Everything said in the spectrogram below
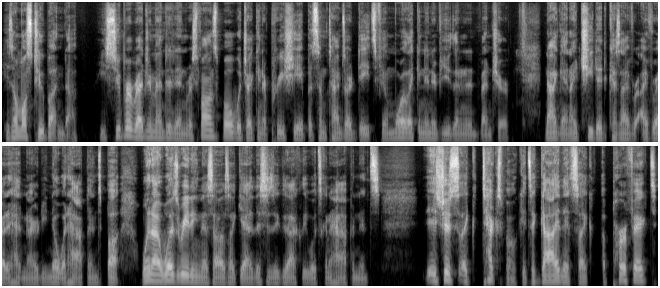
he's almost too buttoned up. He's super regimented and responsible, which I can appreciate, but sometimes our dates feel more like an interview than an adventure. Now, again, I cheated because I've, I've read ahead and I already know what happens. But when I was reading this, I was like, yeah, this is exactly what's going to happen. It's it's just like textbook. It's a guy that's like a perfect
